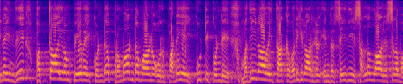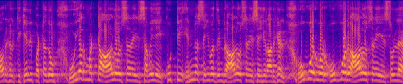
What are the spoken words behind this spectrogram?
இணைந்து பத்தாயிரம் பேரை கொண்ட பிரமாண்டமான ஒரு படையை கூட்டிக் கொண்டு மதீனாவை தாக்க வருகிறார்கள் என்ற செய்தியை சல்லல்லா அலிஸ்லாம் அவர்களுக்கு கேள்விப்பட்டதும் உயர்மட்ட ஆலோசனை சபையை கூட்டி என்ன செய்வதென்று ஆலோசனை செய்கிறார்கள். ஒவ்வொருவர் ஒவ்வொரு ஆலோசனையை சொல்ல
